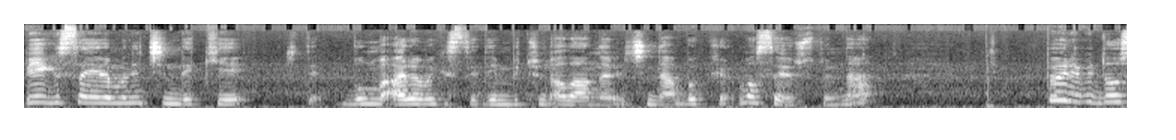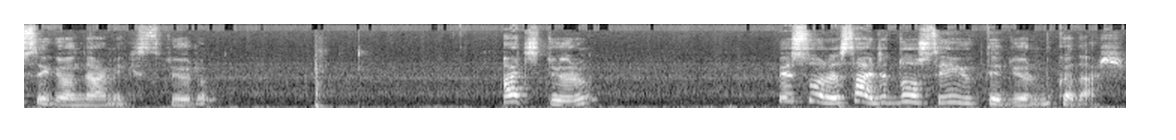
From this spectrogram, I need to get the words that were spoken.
Bilgisayarımın içindeki işte bulma aramak istediğim bütün alanların içinden bakıyorum masa üstünden. Böyle bir dosya göndermek istiyorum. Aç diyorum. Ve sonra sadece dosyayı yükle diyorum. Bu kadar.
